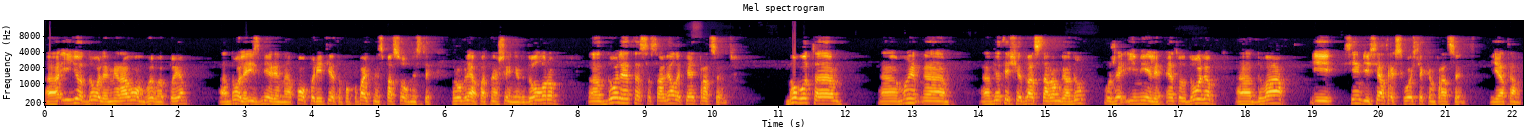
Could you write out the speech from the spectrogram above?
э, ее доля в мировом ВВП, доля измерена по паритету покупательной способности рубля по отношению к доллару, доля эта составляла 5%. Ну вот мы в 2022 году уже имели эту долю 2,7 с хвостиком процента. Я там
